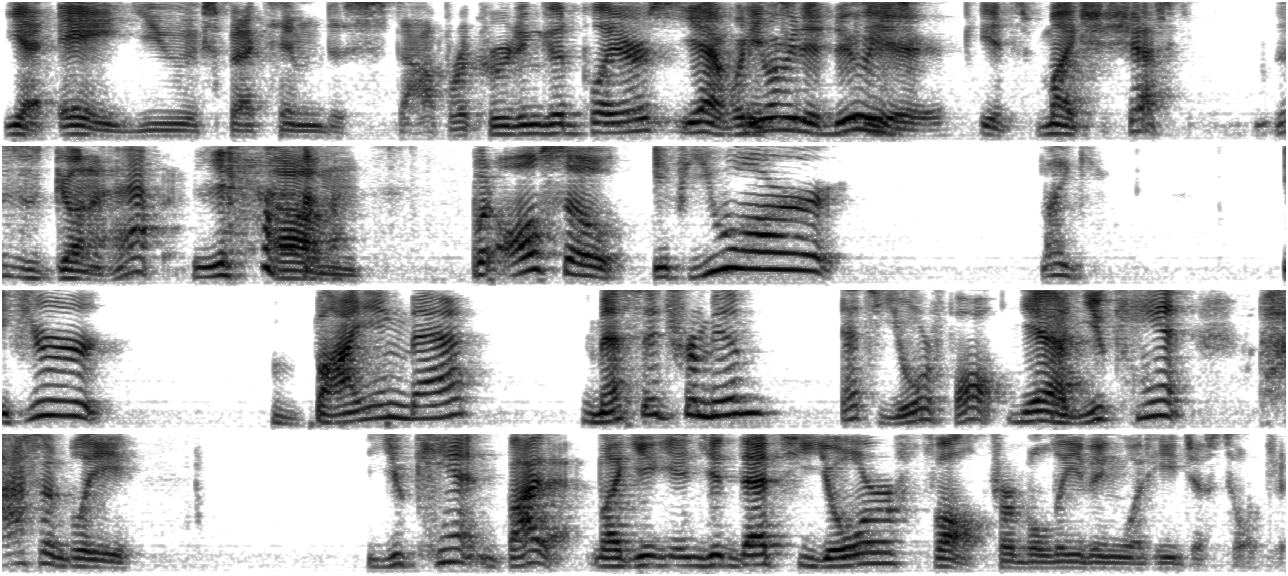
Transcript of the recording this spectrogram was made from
Yeah. A. You expect him to stop recruiting good players. Yeah, what do you want me to do it's, here? It's Mike Krzyzewski. This is gonna happen. Yeah. Um, but also, if you are like, if you're buying that message from him, that's your fault. Yeah. like you can't possibly. You can't buy that. Like you, you, that's your fault for believing what he just told you.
